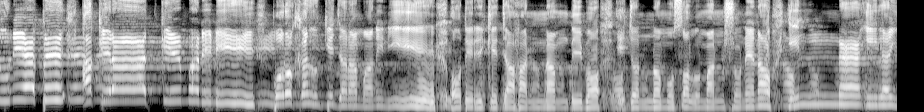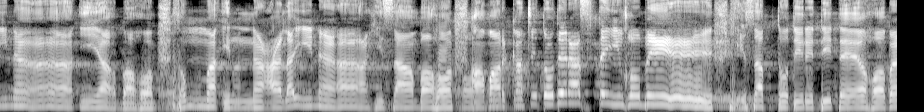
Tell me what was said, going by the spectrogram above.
দুনিয়াতে আখেরাতকে মানেনি পরকালকে যারা মানেনি ওদেরকে জাহান নাম দিব। এই জন্য মুসলমান শুনে নাও, ইন্না ইলাইনা ইয়াবাহম, সুম্মা ইন্না আলাইনা হিসাবাহম। আমার কাছে তোদের আসতেই হবে, হিসাব তোদের দিতে হবে।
